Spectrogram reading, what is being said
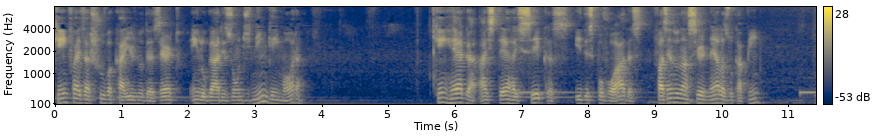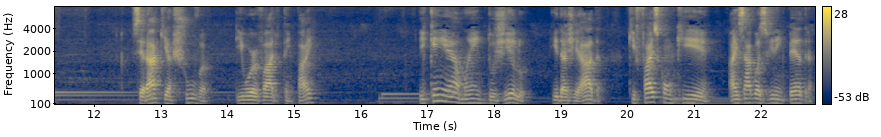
Quem faz a chuva cair no deserto, em lugares onde ninguém mora? Quem rega as terras secas e despovoadas, fazendo nascer nelas o capim? Será que a chuva e o orvalho têm pai? E quem é a mãe do gelo e da geada que faz com que as águas virem pedra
